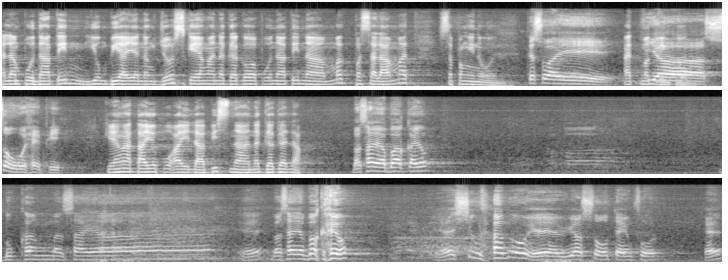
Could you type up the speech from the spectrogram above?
Alam po natin yung biyaya ng Diyos, kaya nga nagagawa po natin na magpasalamat sa Panginoon. That's why At we maglingkod. are so happy. Kaya nga tayo po ay labis na nagagalak. Masaya ba kayo? Mukhang masaya. Eh, masaya ba kayo? Yeah, sigurado. Yeah, we are so thankful. Yeah?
